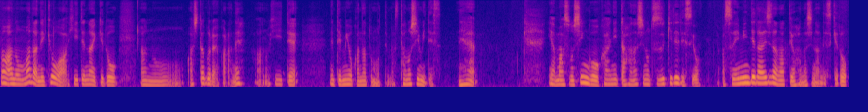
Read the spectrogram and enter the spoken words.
まあ、あのまだね今日は引いてないけどあの明日ぐらいからねあの引いて寝てみようかなと思ってます。楽しみです。ね。いやまあその寝具を買いに行った話の続きでですよ。やっぱ睡眠って大事だなっていう話なんですけど。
